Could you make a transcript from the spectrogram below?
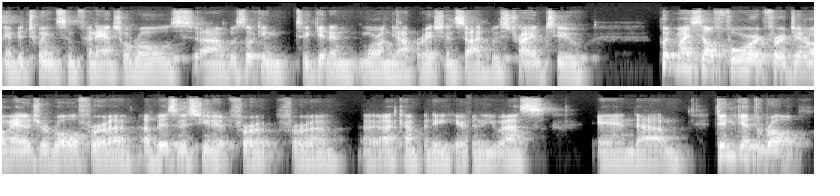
in between some financial roles. Uh, was looking to get in more on the operations side. Was trying to put myself forward for a general manager role for a, a business unit for for a, a company here in the U.S and um, didn't get the role.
